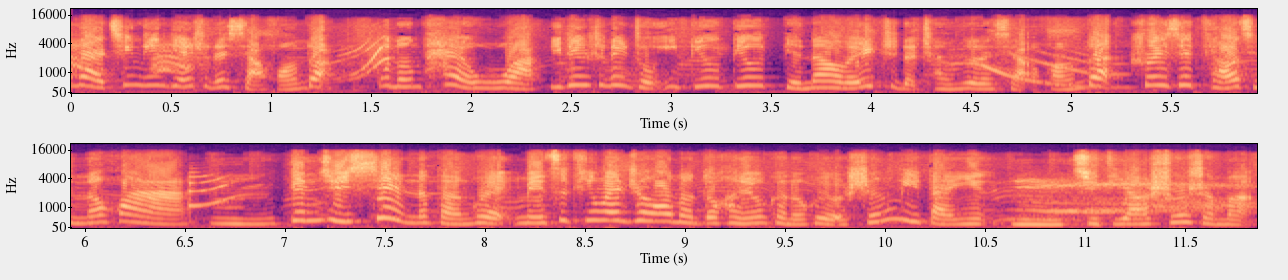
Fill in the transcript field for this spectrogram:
分享点蜻蜓点水的小黄段，不能太污啊，一定是那种一丢丢点到为止的程度的小黄段。说一些调情的话，嗯，根据线人的反馈，每次听完之后呢，都很有可能会有生理反应。嗯，具体要说什么？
